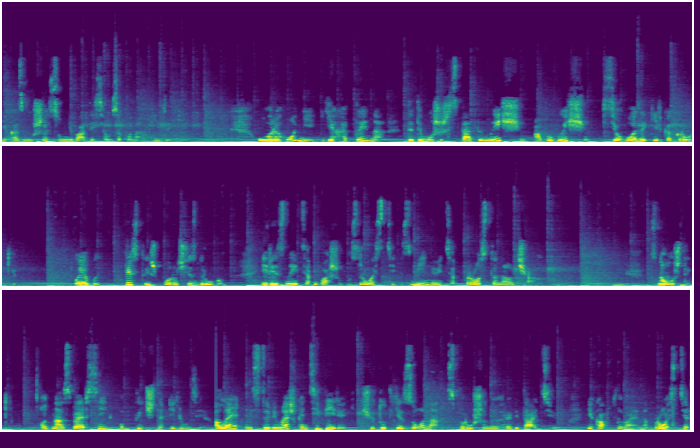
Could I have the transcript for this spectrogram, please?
яка змушує сумніватися у законах фізики. У Орегоні є хатина, де ти можеш стати нижчим або вищим всього за кілька кроків. Уяви, ти стоїш поруч із другом, і різниця у вашому зрості змінюється просто на очах. Знову ж таки, одна з версій оптична ілюзія. Але місцеві мешканці вірять, що тут є зона з порушеною гравітацією, яка впливає на простір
